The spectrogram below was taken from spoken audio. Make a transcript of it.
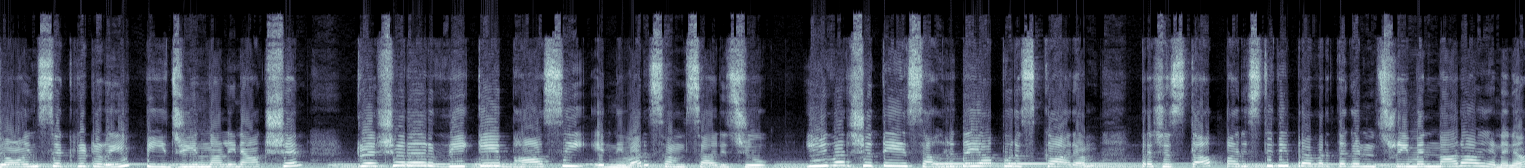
joint secretary P G Nalinakshan treasurer V K Bhasi എന്നിവർ സംസാരിച്ചു. ഈ വർഷത്തെ സഹൃദയ പുരസ്കാരം പ്രശസ്ത പരിസ്ഥിതി പ്രവർത്തകൻ ശ്രീമൻ നാരായണന്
